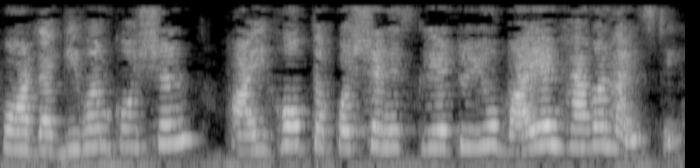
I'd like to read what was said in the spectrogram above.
for the given question. I hope the question is clear to you. Bye and have a nice day.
